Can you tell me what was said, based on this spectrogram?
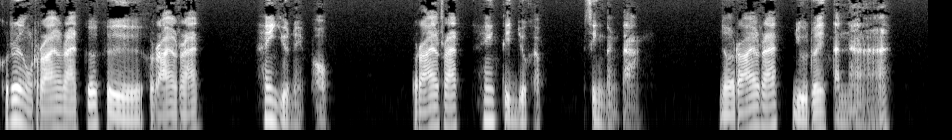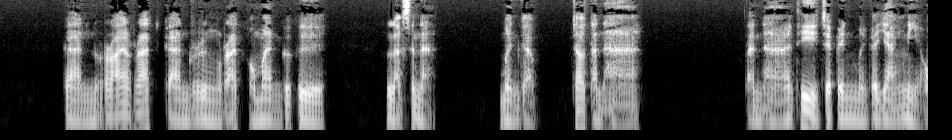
เครื่องร้อยรัดก็คือร้อยรัดให้อยู่ในภพร้อยรัดให้ติดอยู่กับสิ่งต่างๆโดยร้อยรัดอยู่ด้วยตัณหา การร้อยรัดการรึงรัดของมันก็คือ ลักษณะเหมือนกับเจ้าตัณหา ตัณหาที่จะเป็นเหมือนกับยางเหนียว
